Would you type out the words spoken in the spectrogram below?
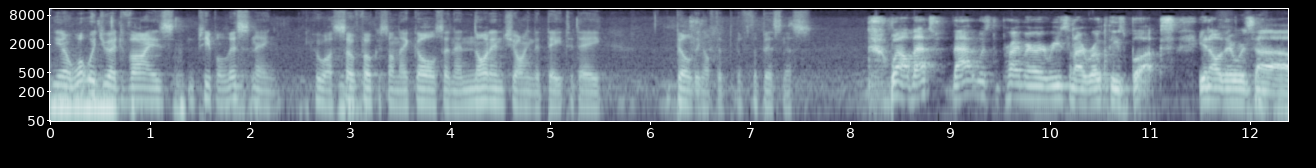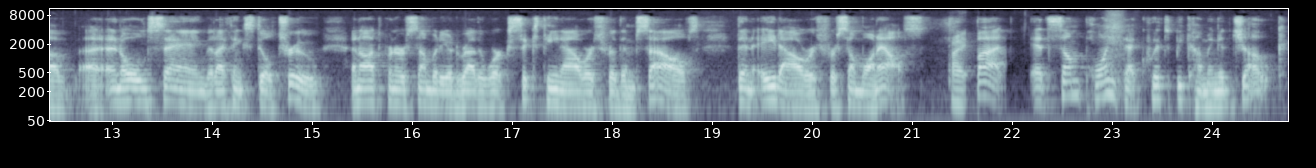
you know, what would you advise people listening who are so focused on their goals and they're not enjoying the day to day building of the, of the business? Well, that's that was the primary reason I wrote these books. You know, there was uh, an old saying that I think still true: an entrepreneur is somebody who'd rather work 16 hours for themselves than eight hours for someone else. Right. But at some point, that quits becoming a joke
